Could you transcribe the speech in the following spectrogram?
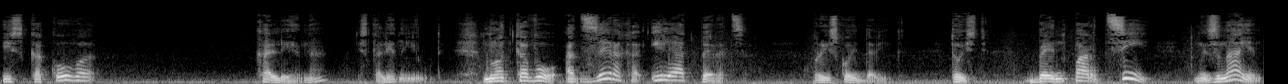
из какого колена, из колена Иуды? Но от кого? От Зераха или от Переца происходит Давид? То есть Бен Парци, мы знаем,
